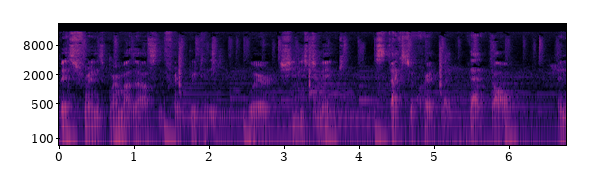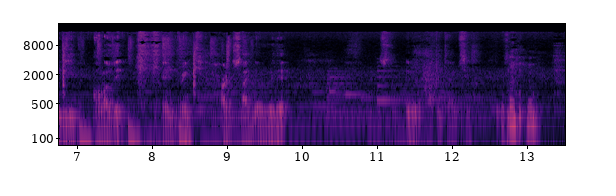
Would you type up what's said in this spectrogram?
best friend's grandma's house in French Brittany, where she used to make stacks of crepe like that tall, and we eat all of it and drink hard cider with it. It was, it was a happy time too.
